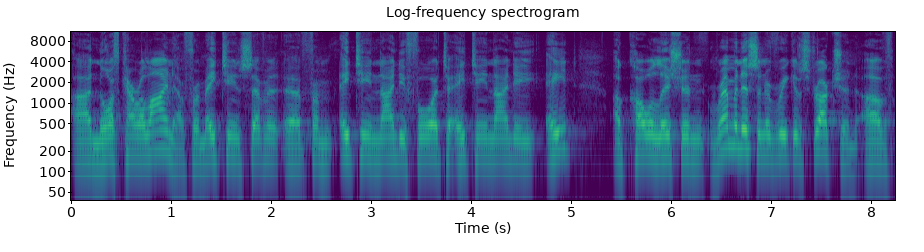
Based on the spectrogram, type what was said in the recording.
uh, North Carolina from, 18, uh, from 1894 to 1898, a coalition reminiscent of Reconstruction of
